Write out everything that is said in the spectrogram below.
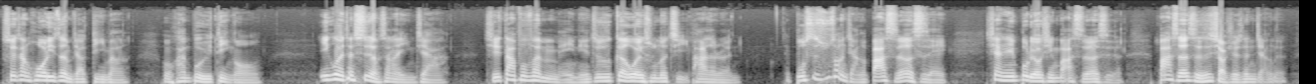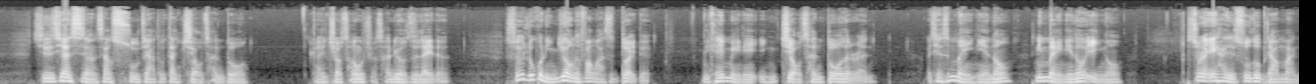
所以这样获利真的比较低吗？我看不一定哦，因为在市场上的赢家。其实大部分每年就是个位数那几趴的人，不是书上讲的八十二十诶，现在已经不流行八十二十了，八十二十是小学生讲的。其实现在市场上输家都占九成多，可能九成五、九成六之类的。所以如果你用的方法是对的，你可以每年赢九成多的人，而且是每年哦，你每年都赢哦。虽然一开始速度比较慢，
